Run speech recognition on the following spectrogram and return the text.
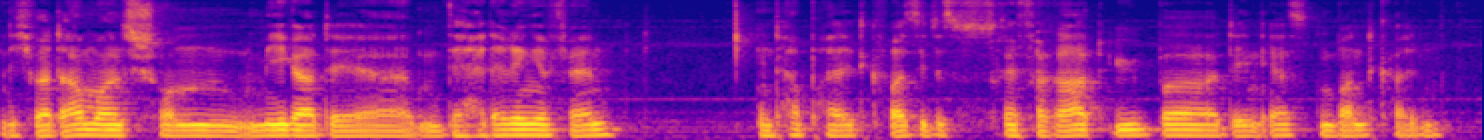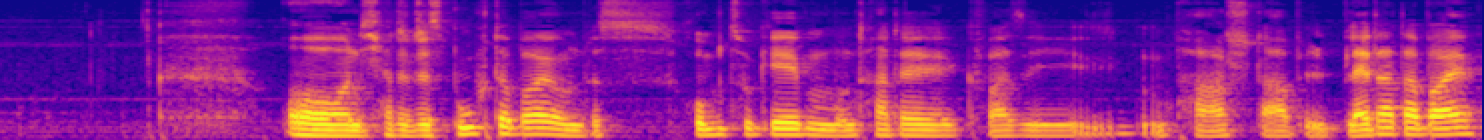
Und ich war damals schon mega der, der Herr der Ringe-Fan und habe halt quasi das Referat über den ersten Band gehalten. Und ich hatte das Buch dabei, um das rumzugeben und hatte quasi ein paar Stapel Blätter dabei.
